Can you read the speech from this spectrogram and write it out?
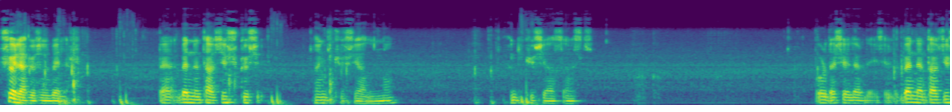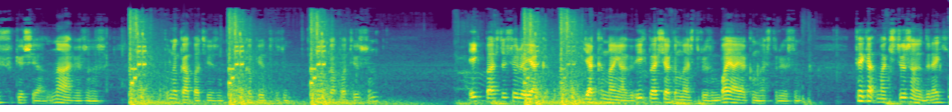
Şöyle yapıyorsunuz beyler. Ben benden tavsiye şu köşe hangi köşeye alın lan? Hangi köşeye alsanız ki? Burada şeyler değişecek. Benden tavsiye şu köşeye alın. Ne yapıyorsunuz? Bunu kapatıyorsun. Bunu kapatıyorsun. Bunu kapatıyorsun. İlk başta şöyle yakın yakından yapıyor. İlk baş yakınlaştırıyorsun. Bayağı yakınlaştırıyorsun. Tek atmak istiyorsanız direkt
